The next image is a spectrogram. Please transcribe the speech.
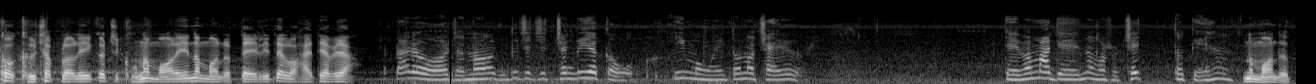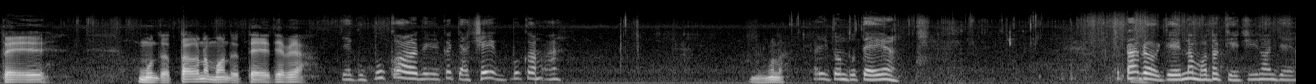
có khử chấp lo đi có chỉ cũng nó mò đi nó mò được tè đi tè lo hai tè bây giờ. Ta đâu rồi nó cũng cứ chỉ chân cái cầu. Đi mồi ấy nó chạy rồi. Tè má má tè nó mà sụt chết tôi kể nó mò được tè muốn được tớ nó muốn được tê thế bé giờ cũng bố con thì có chả chế bố con à đúng rồi cái con tụt tê à? Cái ta rồi chế nó muốn được chế chứ nó chế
